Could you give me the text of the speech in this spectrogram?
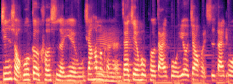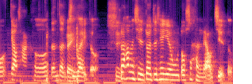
经手过各科室的业务，像他们可能在监护科待过，嗯、也有教诲师待过调查科等等之类的。是，所以他们其实对这些业务都是很了解的。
